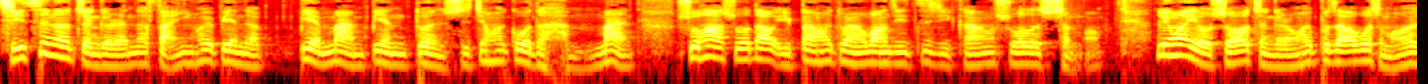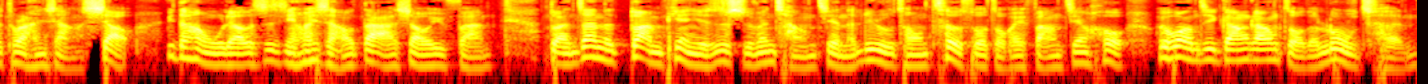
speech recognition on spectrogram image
其次呢，整个人的反应会变得变慢变钝，时间会过得很慢，说话说到一半会突然忘记自己刚刚说了什么。另外，有时候整个人会不知道为什么会突然很想笑，遇到很无聊的事情会想要大笑一番。短暂的断片也是十分常见的，例如从厕所走回房间后会忘记刚刚走的路程，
